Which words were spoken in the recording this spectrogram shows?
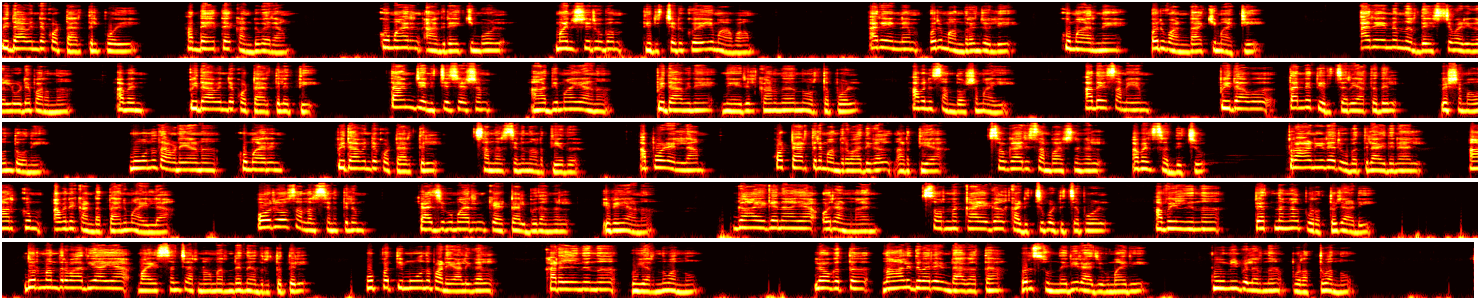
പിതാവിന്റെ കൊട്ടാരത്തിൽ പോയി അദ്ദേഹത്തെ കണ്ടുവരാം. കുമാരൻ ആഗ്രഹിക്കുമ്പോൾ മനുഷ്യരൂപം തിരിച്ചെടുക്കുകയുമാവാം. അരയന്നം ഒരു മന്ത്രം ചൊല്ലി കുമാരനെ ഒരു വണ്ടാക്കി മാറ്റി. അരയന്നം നിർദ്ദേശിച്ച വഴികളിലൂടെ പറന്ന് അവൻ പിതാവിന്റെ കൊട്ടാരത്തിലെത്തി. താൻ ജനിച്ച ശേഷം ആദ്യമായാണ് പിതാവിനെ നേരിൽ കാണുന്നതെന്ന് ഓർത്തപ്പോൾ അവന് സന്തോഷമായി. അതേസമയം പിതാവ് തന്നെ തിരിച്ചറിയാത്തതിൽ വിഷമവും തോന്നി. മൂന്ന് തവണയാണ് കുമാരൻ പിതാവിന്റെ കൊട്ടാരത്തിൽ സന്ദർശനം നടത്തിയത്. അപ്പോഴെല്ലാം കൊട്ടാരത്തിലെ മന്ത്രവാദികൾ നടത്തിയ സ്വകാര്യ സംഭാഷണങ്ങൾ അവൻ ശ്രദ്ധിച്ചു. പ്രാണിയുടെ രൂപത്തിലായതിനാൽ ആർക്കും അവനെ കണ്ടെത്താനുമായില്ല. ഓരോ സന്ദർശനത്തിലും രാജകുമാരൻ കേട്ട അത്ഭുതങ്ങൾ ഇവയാണ്. ഗായകനായ ഒരണ്ണാൻ സ്വർണക്കായകൾ കടിച്ചു പൊട്ടിച്ചപ്പോൾ അവയിൽ നിന്ന് രത്നങ്ങൾ പുറത്തു ചാടി ദുർമന്ത്രവാദിയായ വയസ്സൻ ചർണോമറിന്റെ നേതൃത്വത്തിൽ മുപ്പത്തിമൂന്ന് പടയാളികൾ കടലിൽ നിന്ന് ഉയർന്നു വന്നു. ലോകത്ത് നാളിതുവരെ ഉണ്ടാകാത്ത ഒരു സുന്ദരി രാജകുമാരി ഭൂമി പിളർന്ന് പുറത്തു വന്നു.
